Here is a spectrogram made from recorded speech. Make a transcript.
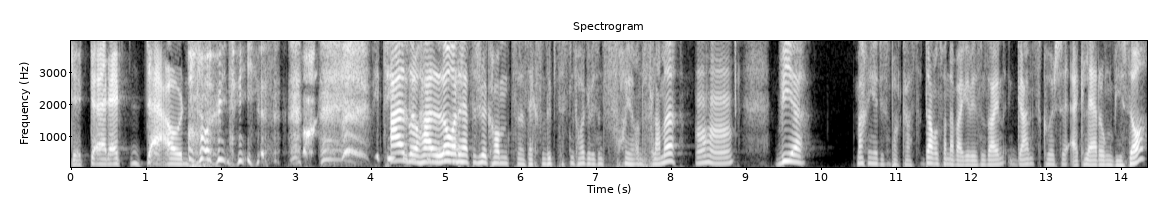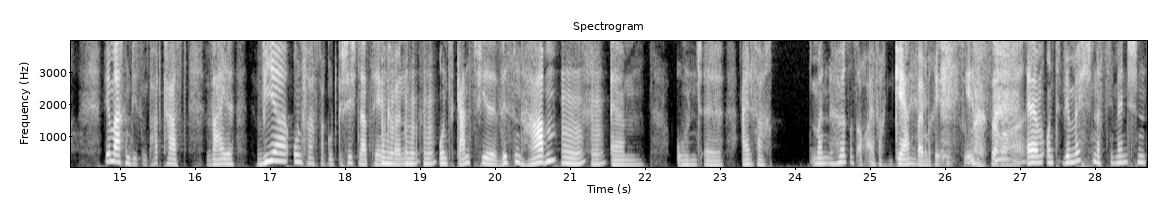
Down, down, down. Wie tief. Wie tief Also, hallo und herzlich willkommen zur 76. Folge. Wir sind Feuer und Flamme. Wir machen hier diesen Podcast. Da muss man dabei gewesen sein. Ganz kurze Erklärung, wieso. Wir machen diesen Podcast, weil wir unfassbar gut Geschichten erzählen können und ganz viel Wissen haben. Ähm, und äh, einfach, man hört uns auch einfach gern beim Reden zu. Ist so. Ähm, und wir möchten, dass die Menschen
